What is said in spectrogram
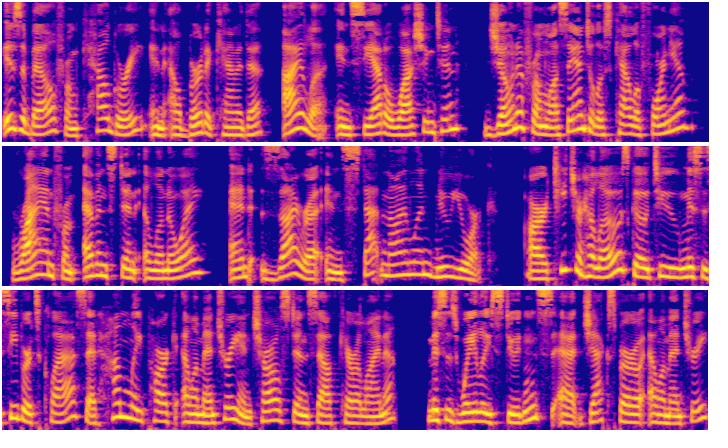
Isabel from Calgary in Alberta, Canada, Isla in Seattle, Washington, Jonah from Los Angeles, California, Ryan from Evanston, Illinois, and Zyra in Staten Island, New York. Our teacher hellos go to Mrs. Siebert's class at Hunley Park Elementary in Charleston, South Carolina, Mrs. Whaley's students at Jacksboro Elementary,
